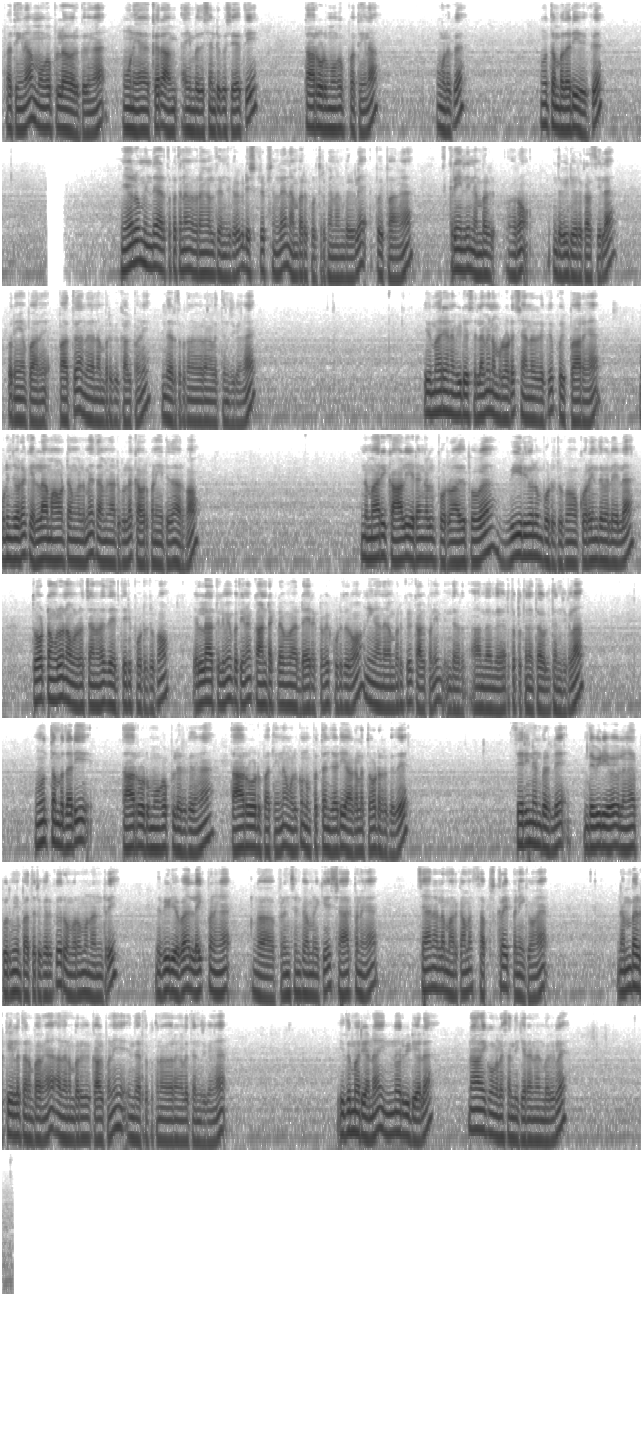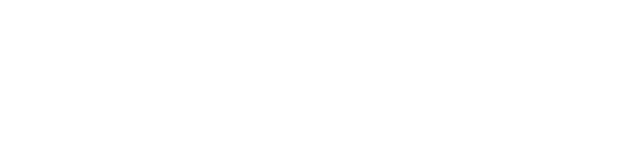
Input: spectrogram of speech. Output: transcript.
பார்த்தீங்கன்னா முகப்பில் இருக்குதுங்க. மூணு ஏக்கர் ஐம்பது சென்ட்டுக்கு சேர்த்து தார் ரோடு முகப்பு பார்த்தீங்கன்னா உங்களுக்கு நூற்றம்பது அடி இருக்குது மேலும் இந்த இடத்த பற்றின விவரங்கள் தெரிஞ்சுக்கிறதுக்கு டிஸ்கிரிப்ஷனில் நம்பர் கொடுத்துருக்கேன் நண்பர்களே. போய் பாருங்கள் ஸ்க்ரீன்லேயும் நம்பர் வரும். இந்த வீடியோட கடைசியில் பொறுமையாக பாரு பார்த்து அந்த நம்பருக்கு கால் பண்ணி இந்த இடத்த பற்றின விவரங்களை தெரிஞ்சுக்கோங்க. இது மாதிரியான வீடியோஸ் எல்லாமே நம்மளோட சேனலுக்கு போய் பாருங்கள் முடிஞ்ச அளவுக்கு எல்லா மாவட்டங்களுமே தமிழ்நாட்டுக்குள்ளே கவர் பண்ணிக்கிட்டு தான் இருக்கோம். இந்த மாதிரி காலி இடங்கள் போடுறோம். அது போக வீடுகளும் போட்டுட்ருக்கோம். குறைந்த விலையில் தோட்டங்களும் நம்மளோட சேனலை தேடி தேடி போட்டுட்ருக்கோம். எல்லாத்துலேயுமே பார்த்தீங்கன்னா கான்டாக்ட் நம்பர் டைரெக்டாகவே கொடுத்துருவோம். நீங்கள் அந்த நம்பருக்கு கால் பண்ணி இந்த அந்த அந்த இடத்த பற்றின தகவல் தெரிஞ்சுக்கலாம். நூற்றம்பது அடி தார் ரோடு முகப்பில் இருக்குதுங்க. தார் ரோடு பார்த்திங்கன்னா உங்களுக்கு முப்பத்தஞ்சு அடி அகலத்தோடு இருக்குது. சரி நண்பர்களே இந்த வீடியோவை இவ்வளோ நேரம் பொறுமையாக பார்த்துருக்கறதுக்கு ரொம்ப ரொம்ப நன்றி. இந்த வீடியோவை லைக் பண்ணுங்கள் உங்கள் ஃப்ரெண்ட்ஸ் அண்ட் ஃபேமிலிக்கு ஷேர் பண்ணுங்கள். சேனலை மறக்காமல் சப்ஸ்கிரைப் பண்ணிக்கோங்க. நம்பர் கீழே தரம் பாருங்கள் அந்த நம்பருக்கு கால் பண்ணி இந்த இடத்த பற்றின விவரங்களை தெரிஞ்சுக்கோங்க. இது மாதிரியான இன்னொரு வீடியோவில் நாளைக்கு உங்களை சந்திக்கிறேன் நண்பர்களே.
